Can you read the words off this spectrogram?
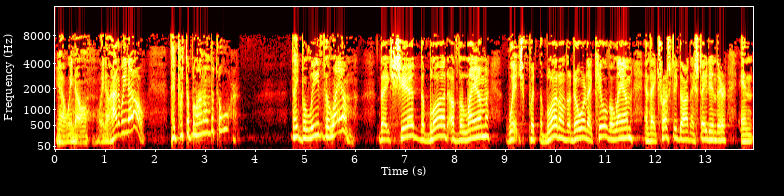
yeah, we know, we know. How do we know? They put the blood on the door. They believed the lamb. They shed the blood of the lamb, which put the blood on the door. They killed the lamb and they trusted God. They stayed in there and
